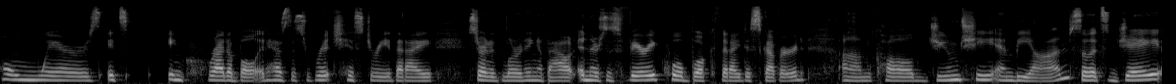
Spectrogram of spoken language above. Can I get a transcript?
homewares. It's incredible. It has this rich history that I started learning about. And there's this very cool book that I discovered um, called Joomchi and Beyond. So it's J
